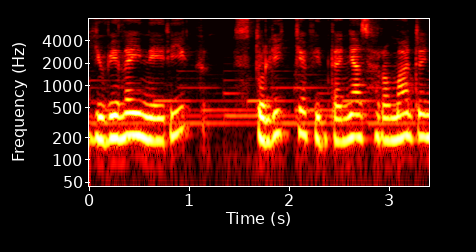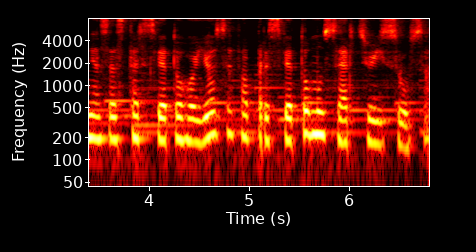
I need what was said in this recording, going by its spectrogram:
Ювілейний рік століття віддання згромадження сестер святого Йосифа при святому серцю Ісуса.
